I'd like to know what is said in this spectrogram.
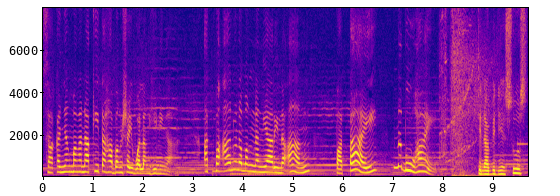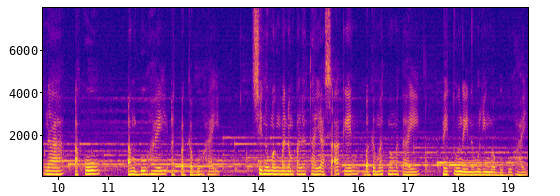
sa kanyang mga nakita habang siya'y walang hininga. At paano namang nangyari na ang patay na buhay. Sinabi ni Jesus na ako ang buhay at pagkabuhay. Sino mang manampalataya sa akin, bagamat mamatay, ay tunay na muling mabubuhay.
